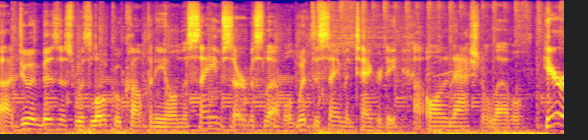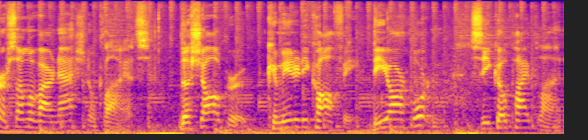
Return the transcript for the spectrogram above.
uh, doing business with local company on the same service level with the same integrity uh, on a national level. Here are some of our national clients. The Shaw Group, Community Coffee, D.R. Horton, Seco Pipeline,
